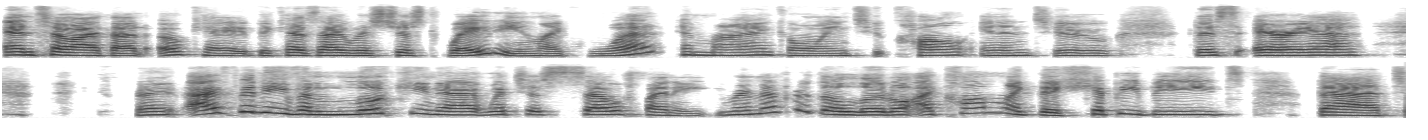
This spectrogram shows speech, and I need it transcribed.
And so I thought, okay, because I was just waiting, like, what am I going to call into this area? right? I've been even looking at, which is so funny. Remember the little, I call them like the hippie beads that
